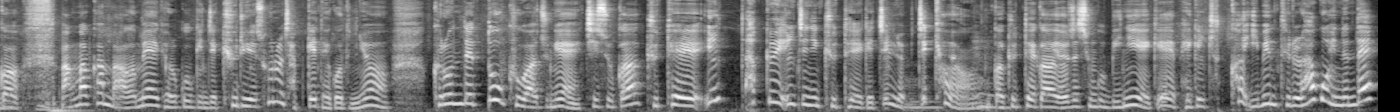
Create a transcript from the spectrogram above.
그러니까 막막한 마음에 결국 이제 규리의 손을 잡게 되거든요. 그런데 또 그 와중에 지수가 규태 일 학교의 일진인 규태에게 찔려 음. 찍혀요. 그러니까 규태가 여자친구 미니에게 100일 축하 이벤트를 하고 있는데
